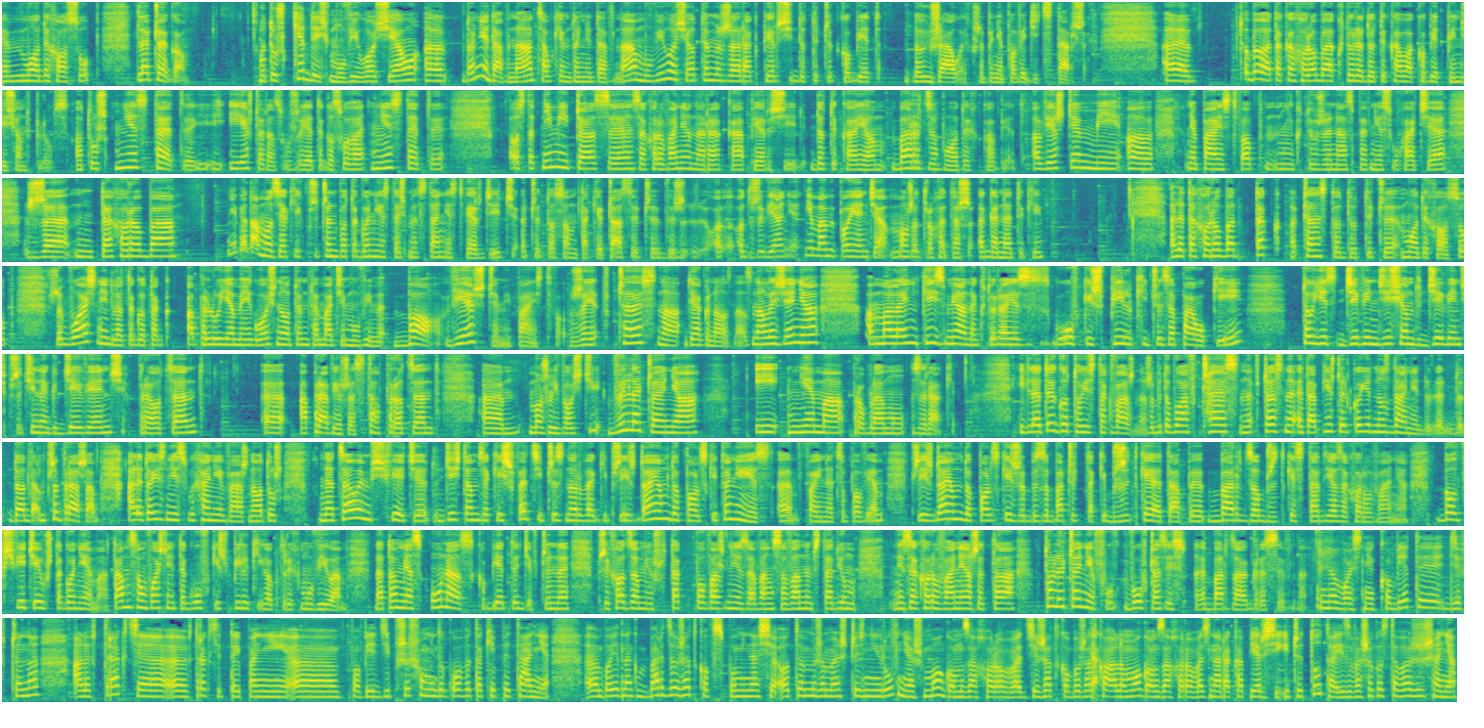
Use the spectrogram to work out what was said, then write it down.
młodych osób. Dlaczego? Otóż kiedyś mówiło się, e, do niedawna, całkiem do niedawna, mówiło się o tym, że rak piersi dotyczy kobiet dojrzałych, żeby nie powiedzieć starszych. To była taka choroba, która dotykała kobiet 50. Plus. Otóż niestety, i jeszcze raz użyję tego słowa, niestety, ostatnimi czasy zachorowania na raka piersi dotykają bardzo młodych kobiet. A wierzcie mi, Państwo, którzy nas pewnie słuchacie, że ta choroba nie wiadomo z jakich przyczyn, bo tego nie jesteśmy w stanie stwierdzić, czy to są takie czasy, czy odżywianie. Nie mamy pojęcia, może trochę też genetyki. Ale ta choroba tak często dotyczy młodych osób, że właśnie dlatego tak apelujemy i głośno o tym temacie mówimy, bo wierzcie mi Państwo, że wczesna diagnoza, znalezienia maleńkiej zmiany, która jest z główki szpilki czy zapałki, to jest 99,9% e, a prawie że 100% możliwości wyleczenia i nie ma problemu z rakiem. I dlatego to jest tak ważne, żeby to był wczesny, wczesny etap. Jeszcze tylko jedno zdanie dodam, przepraszam, ale to jest niesłychanie ważne. Otóż na całym świecie, gdzieś tam z jakiejś Szwecji czy z Norwegii przyjeżdżają do Polski, to nie jest e, fajne, co powiem, przyjeżdżają do Polski, żeby zobaczyć takie brzydkie etapy, bardzo brzydkie stadia zachorowania, bo w świecie już tego nie ma. Tam są właśnie te główki, szpilki, o których mówiłam. Natomiast u nas kobiety, dziewczyny przychodzą już w tak poważnie zaawansowanym stadium zachorowania, że ta, to leczenie wówczas jest e, bardzo agresywne. No właśnie, kobiety, dziewczyny, ale w trakcie, e, w trakcie tej pani e, powiedzi przyszło mi do głowy takie pytanie, e, bo jednak bardzo rzadko wspomina się o tym, że mężczyźni również mogą zachorować, rzadko, bo rzadko, tak. ale mogą zachorować na raka piersi. I czy tutaj z waszego stowarzyszenia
